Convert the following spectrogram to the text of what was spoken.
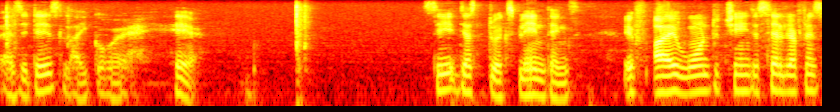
as it is like over here. See just to explain things if I want to change the cell reference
